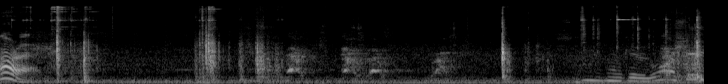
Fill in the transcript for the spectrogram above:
All right. I'm gonna go to the washer.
